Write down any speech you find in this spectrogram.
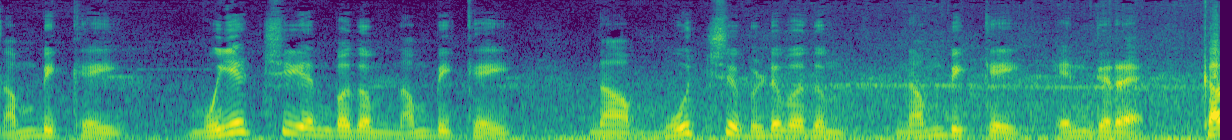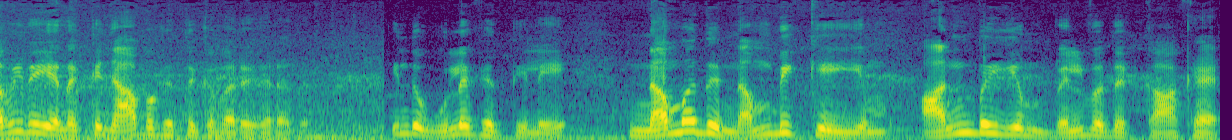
நம்பிக்கை முயற்சி என்பதும் நம்பிக்கை நாம் மூச்சு விடுவதும் நம்பிக்கை என்கிற கவிதை எனக்கு ஞாபகத்துக்கு வருகிறது. இந்த உலகத்திலே நமது நம்பிக்கையும் அன்பையும் வெல்வதற்காக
